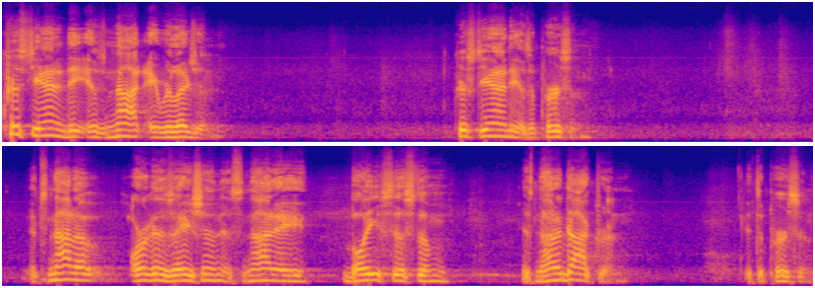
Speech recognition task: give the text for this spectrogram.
Christianity is not a religion. Christianity is a person. It's not an organization, it's not a belief system, it's not a doctrine. It's a person.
